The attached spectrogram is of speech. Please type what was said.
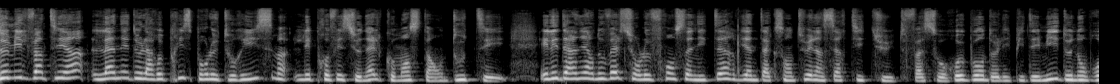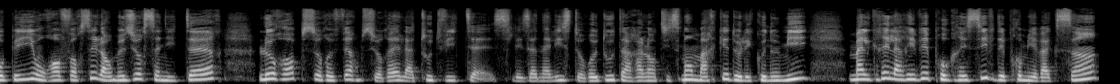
2021, l'année de la reprise pour le tourisme, les professionnels commencent à en douter. Et les dernières nouvelles sur le front sanitaire viennent accentuer l'incertitude. Face au rebond de l'épidémie, de nombreux pays ont renforcé leurs mesures sanitaires. L'Europe se referme sur elle à toute vitesse. Les analystes redoutent un ralentissement marqué de l'économie, malgré l'arrivée progressive des premiers vaccins.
